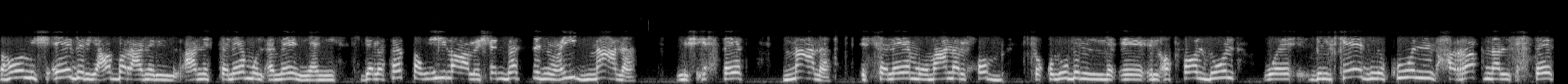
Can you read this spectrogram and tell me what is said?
فهو مش قادر يعبر عن عن السلام والأمان. يعني جلسات طويلة علشان بس نعيد معنى مش احساس معنى السلام ومعنى الحب في قلوب الأطفال دول. وبالكاد نكون حركنا الإحساس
